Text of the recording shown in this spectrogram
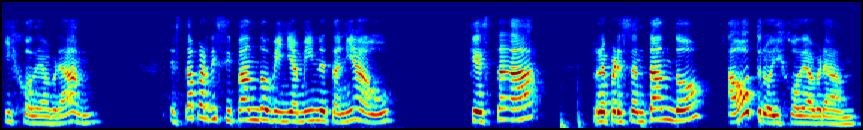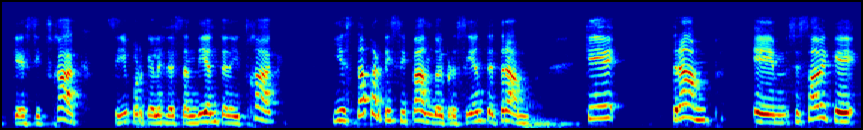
hijo de Abraham. Está participando Benjamin Netanyahu, que está representando a otro hijo de Abraham, que es Yitzhak, ¿sí? porque él es descendiente de Yitzhak y está participando el presidente Trump, que Trump em, se sabe que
